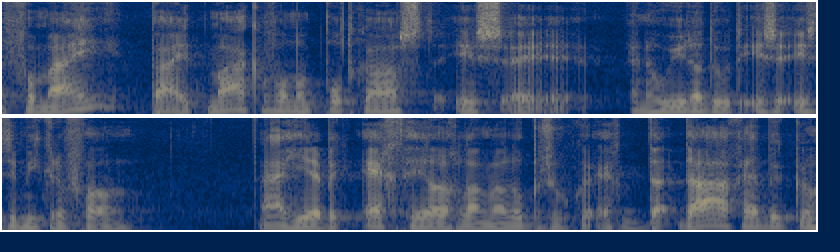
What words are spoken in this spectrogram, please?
voor mij bij het maken van een podcast is, en hoe je dat doet, is, is de microfoon. Nou, hier heb ik echt heel erg lang naar lopen zoeken. Echt dagen heb ik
